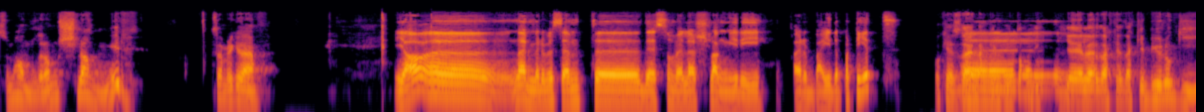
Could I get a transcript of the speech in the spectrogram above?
som handler om slanger. Stemmer ikke det? Ja, eh, nærmere bestemt det som vel er slanger i Arbeiderpartiet. Ok, Så det er, det er ikke botanikk, eller det er ikke, det er ikke, biologi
